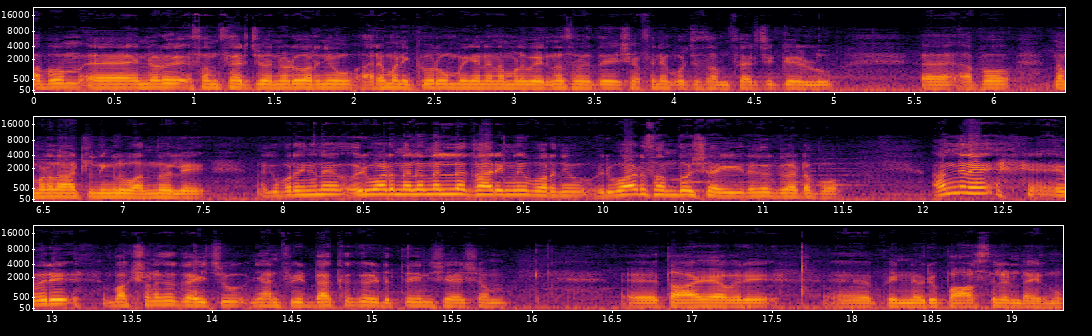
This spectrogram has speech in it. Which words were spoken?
അപ്പം എന്നോട് സംസാരിച്ചു. എന്നോട് പറഞ്ഞു അരമണിക്കൂർ മുമ്പ് ഇങ്ങനെ നമ്മൾ വരുന്ന സമയത്ത് ഷെഫിനെ കുറിച്ച് സംസാരിച്ചൊക്കെ ഉള്ളൂ. അപ്പോൾ നമ്മുടെ നാട്ടിൽ നിങ്ങൾ വന്നില്ലേ? എന്നൊക്കെ പറഞ്ഞ് ഇങ്ങനെ ഒരുപാട് നല്ല നല്ല കാര്യങ്ങൾ പറഞ്ഞു. ഒരുപാട് സന്തോഷമായി ഇതൊക്കെ കേട്ടപ്പോൾ അങ്ങനെ ഇവർ ഭക്ഷണമൊക്കെ കഴിച്ചു. ഞാൻ ഫീഡ്ബാക്കൊക്കെ എടുത്തതിന് ശേഷം താഴെ അവർ പിന്നെ ഒരു പാർസൽ ഉണ്ടായിരുന്നു.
